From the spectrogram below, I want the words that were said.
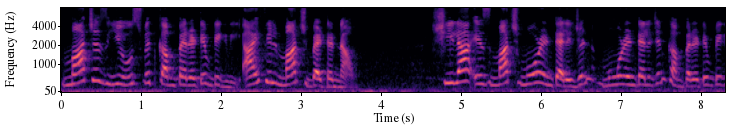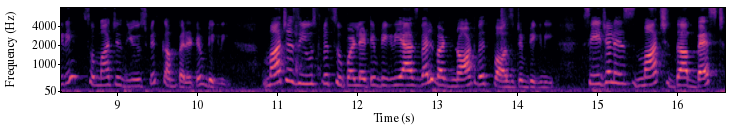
Much is used with comparative degree. I feel much better now. Sheila is much more intelligent, more intelligent comparative degree. So much is used with comparative degree. Much is used with superlative degree as well, but not with positive degree. Sejal is much the best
